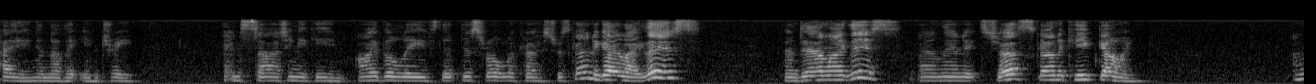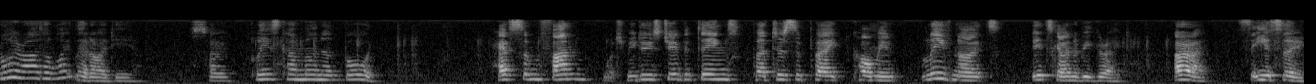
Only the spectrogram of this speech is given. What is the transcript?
paying another entry and starting again. I believe that this roller coaster is going to go like this and down like this and then it's just going to keep going. And I rather like that idea. So please come on on board. Have some fun, watch me do stupid things, participate, comment, leave notes. It's going to be great. Alright, see you soon.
